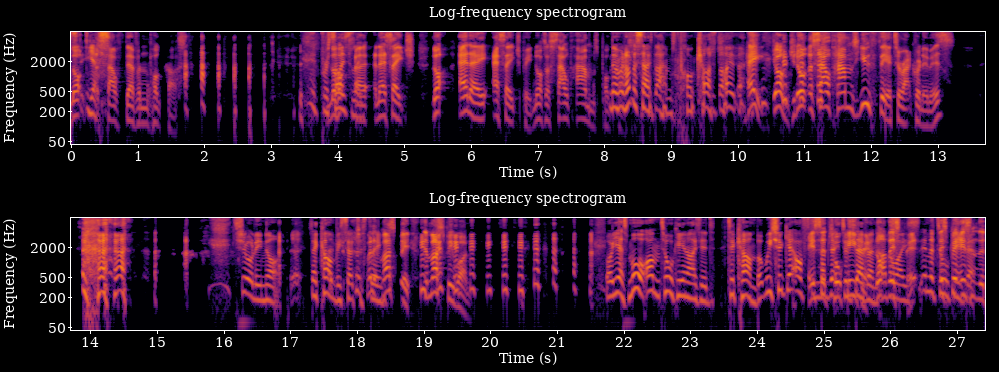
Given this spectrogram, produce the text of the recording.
not yes. a South Devon podcast. Precisely. Not, uh, an SH, not NA SHP, not a South Hams podcast. no, we're not a South Hams podcast either. Hey, John, do you know what the South Hams Youth Theatre acronym is? Surely not. There can't be such a Well, it thing. must be. There must be one. Well, yes, more on Torquay United to come, but we should get off the subject of Devon. bit, not this otherwise, bit. in the this Torquay bit isn't the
